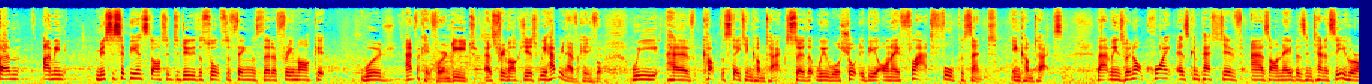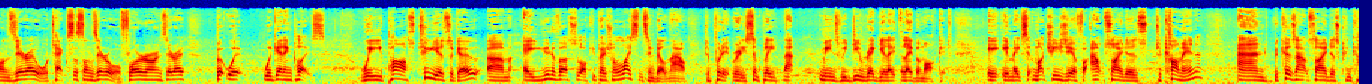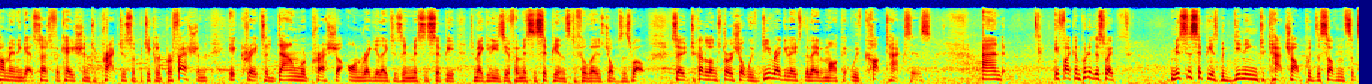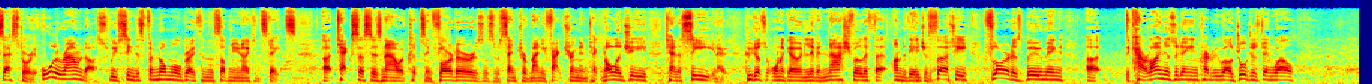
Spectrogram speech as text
Um, I mean, Mississippi has started to do the sorts of things that a free market would advocate for. Indeed, as free marketeers, we have been advocating for. We have cut the state income tax so that we will shortly be on a flat 4% income tax. That means we're not quite as competitive as our neighbors in Tennessee who are on zero, or Texas on zero, or Florida on zero, but we're, we're getting close. We passed two years ago um, a universal occupational licensing bill. Now, to put it really simply, that means we deregulate the labour market. It, it makes it much easier for outsiders to come in and because outsiders can come in and get certification to practice a particular profession, it creates a downward pressure on regulators in Mississippi to make it easier for Mississippians to fill those jobs as well. So, to cut a long story short, we've deregulated the labour market, we've cut taxes, and if I can put it this way, Mississippi is beginning to catch up with the Southern success story. All around us, we've seen this phenomenal growth in the Southern United States. Uh, Texas is now eclipsing Florida as a sort of center of manufacturing and technology. Tennessee, you know, who doesn't want to go and live in Nashville if they're under the age of 30? Florida's booming. Uh, the Carolinas are doing incredibly well. Georgia's doing well.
